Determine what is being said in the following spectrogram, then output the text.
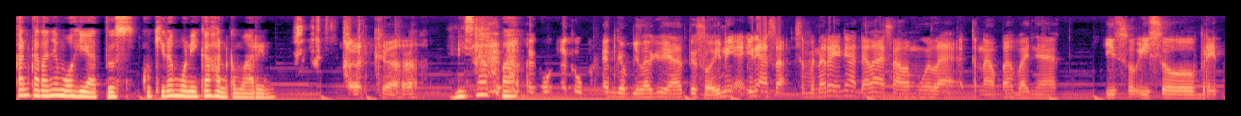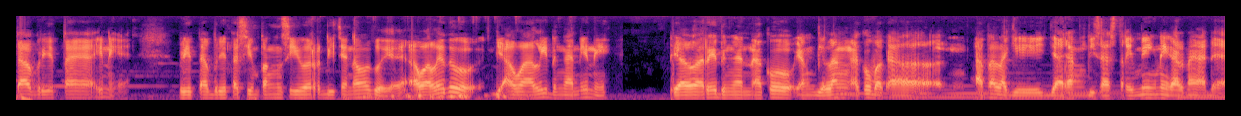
Kan katanya mau hiatus. Kukira mau nikahan kemarin. Astaga. Ini siapa? aku aku bahkan gak bilang hiatus loh ini ini asal sebenarnya ini adalah asal mula kenapa banyak isu-isu berita-berita ini ya. Berita-berita simpang siur di channel gue ya. Awalnya tuh diawali dengan ini. Diawali dengan aku yang bilang aku bakal apa lagi jarang bisa streaming nih karena ada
